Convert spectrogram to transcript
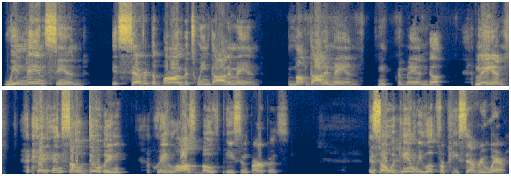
when man sinned, it severed the bond between God and man. God and man. man, duh. Man. And in so doing, we lost both peace and purpose. And so again, we look for peace everywhere.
